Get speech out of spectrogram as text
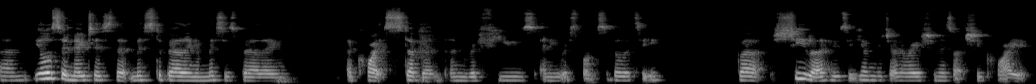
Um, you also notice that Mr. Birling and Mrs. Birling are quite stubborn and refuse any responsibility. But Sheila, who's a younger generation, is actually quite.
